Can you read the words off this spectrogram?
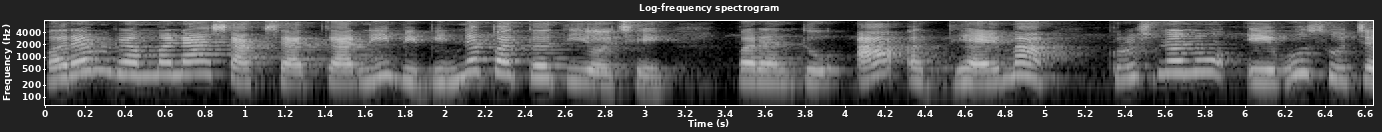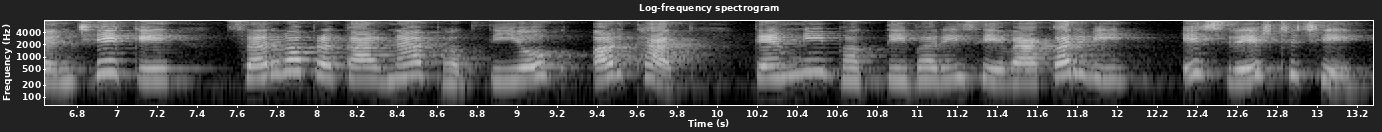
પરમ બ્રહ્મના સાક્ષાત્કારની વિભિન્ન પદ્ધતિઓ છે, પરંતુ આ અધ્યાયમાં કૃષ્ણનું એવું સૂચન છે કે સર્વ પ્રકારના ભક્તિયોગ અર્થાત તેમની ભક્તિભરી સેવા કરવી એ શ્રેષ્ઠ છે.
